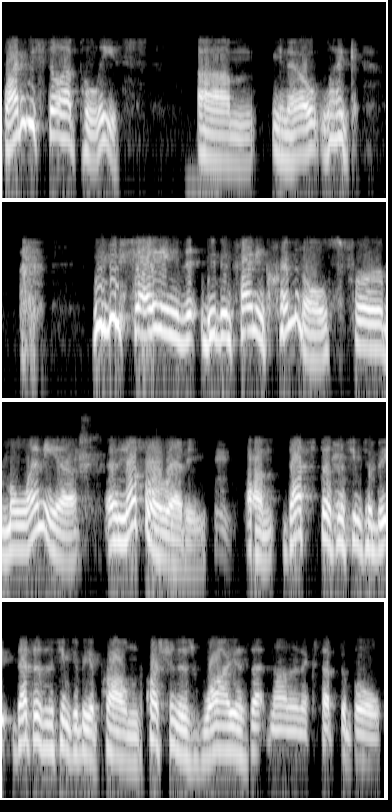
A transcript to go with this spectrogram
why do we still have police? Um, you know, like, We've been fighting the, we've been fighting criminals for millennia. Enough already. Hmm. Um, that doesn't seem to be that doesn't seem to be a problem. The question is why is that not an acceptable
